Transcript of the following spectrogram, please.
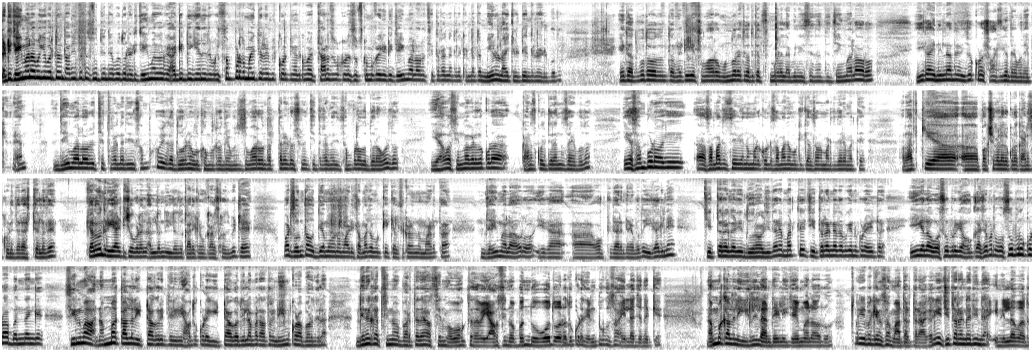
ನಟಿ ಜೈಮಾಲ ಬಗ್ಗೆ ಬರ್ತಾರೆ ಅದೇ ದೊಡ್ಡ ಸುದ್ದಿ ಅಂತ ಹೇಳ್ಬೋದು. ನಟಿ ಜೈಮಾಲ ಆಗಿದ್ದು ಏನು ಇದ್ರ ಬಗ್ಗೆ ಸಂಪೂರ್ಣ ಮಾಹಿತಿ ನಿಮಗೆ ಕೊಡ್ತೀನಿ. ಅದಕ್ಕೆ ಚಾನಲ್ ಕೂಡ ಸಬ್ಸ್ಕ್ರೈಬ್ ಮಾಡಿ ನಟಿ ಜೈಮಾಲ ಅವರ ಚಿತ್ರರಂಗದಲ್ಲಿ ಕಂಡಂಥ ಮೇರು ನಾಯಕಿ ನಟಿ ಅಂತ ಹೇಳ್ಬೋದು. ಇದು ಅದ್ಭುತವಾದಂಥ ನಟಿ ಸುಮಾರು ಮುನ್ನೂರೈವತ್ತು ಅಧಿಕ ಸಿನಿಮಾಗಳಲ್ಲಿ ಅಭಿನಯಿಸಿದಂಥ ಜೈಮಾಲ ಅವರು ಈಗ ಏನಿಲ್ಲ ಅಂದರೆ ನಿಜಕ್ಕೂ ಕೂಡ ಶಾಕಿಂಗ್ ಅಂತ ಹೇಳ್ಬೋದು. ಯಾಕೆಂದರೆ ಜೈಮಾಲ ಅವರು ಚಿತ್ರರಂಗದಿಂದ ಸಂಪೂರ್ಣವಾಗಿ ಈಗ ದೂರನೇ ಉಳ್ಕೊಂಬಿಟ್ರು ಅಂತ ಹೇಳ್ಬೋದು. ಸುಮಾರು ಒಂದು ಹತ್ತೆರಡು ವರ್ಷಗಳ ಚಿತ್ರರಂಗದಿಂದ ಸಂಪೂರ್ಣವಾಗಿ ದೂರ ಉಳಿದು ಯಾವ ಸಿನಿಮಾಗಳಲ್ಲೂ ಕೂಡ ಕಾಣಿಸ್ಕೊಳ್ತೀರ ಅಂತ ಹೇಳ್ಬೋದು. ಈಗ ಸಂಪೂರ್ಣವಾಗಿ ಸಮಾಜ ಸೇವೆಯನ್ನು ಮಾಡಿಕೊಂಡು ಸಮಾಜಮುಖಿ ಕೆಲಸವನ್ನು ಮಾಡ್ತಿದ್ದಾರೆ. ಮತ್ತು ರಾಜಕೀಯ ಪಕ್ಷಗಳಲ್ಲೂ ಕೂಡ ಕಾಣಿಸ್ಕೊಂಡಿದ್ದಾರೆ. ಅಷ್ಟೇ ಅಲ್ಲದೆ, ಕೆಲವೊಂದು ರಿಯಾಲಿಟಿ ಶೋಗಳಲ್ಲಿ ಅಲ್ಲೊಂದು ಇಲ್ಲೊಂದು ಕಾರ್ಯಕ್ರಮ ಕಾಣಿಸ್ಕೊಳ್ಳೋದು ಬಿಟ್ಟರೆ ಬಟ್ ಸ್ವಂತ ಉದ್ಯಮವನ್ನು ಮಾಡಿ ಸಮಾಜಮುಖಿ ಕೆಲಸಗಳನ್ನು ಮಾಡ್ತಾ ಜೈಮಾಲ ಅವರು ಈಗ ಹೋಗ್ತಿದ್ದಾರೆ ಅಂತ ಹೇಳ್ಬೋದು. ಈಗಾಗಲೇ ಚಿತ್ರರಂಗದಿಂದ ದೂರ ಉಳಿದಿದ್ದಾರೆ. ಮತ್ತು ಚಿತ್ರರಂಗದ ಬಗ್ಗೆನೂ ಕೂಡ ಹೇಳ್ತಾರೆ. ಈಗೆಲ್ಲ ಹೊಸೊಬ್ಬರಿಗೆ ಅವಕಾಶ ಮತ್ತು ಹೊಸಬ್ರು ಕೂಡ ಬಂದಂಗೆ ಸಿನಿಮಾ ನಮ್ಮ ಕಾಲದಲ್ಲಿ ಹಿಟ್ಟಾಗೋ ರೀತಿ ಯಾವುದು ಕೂಡ ಹಿಟ್ಟಾಗೋದಿಲ್ಲ ಮತ್ತು ಆ ಥರ ನೇಮ್ ಕೂಡ ಬರೋದಿಲ್ಲ. ದಿನಕ್ಕೆ ಸಿನಿಮಾ ಬರ್ತದೆ, ಆ ಸಿನಿಮಾ ಹೋಗ್ತದವೆ ಯಾವ ಸಿನಿಮಾ ಬಂದು ಓದು ಅನ್ನೋದು ಕೂಡ ನೆನಪಿಗೂ ಸಹ ಇಲ್ಲ ಜನಕ್ಕೆ. ನಮ್ಮ ಕಾಲದಲ್ಲಿ ಇರಲಿಲ್ಲ ಅಂತೇಳಿ ಜಯಮಾಲ ಅವರು ಈ ಬಗ್ಗೆ ಸಹ ಮಾತಾಡ್ತಾರೆ. ಹಾಗಾಗಿ ಚಿತ್ರರಂಗದಿಂದ ಇನ್ನಿಲ್ಲವಾದ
